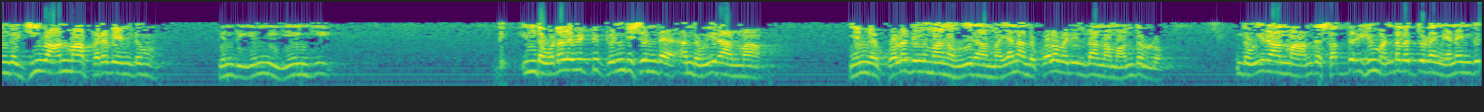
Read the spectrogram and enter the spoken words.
எங்கள் ஜீவ ஆன்மா பெற வேண்டும் என்று எண்ணி ஏங்கி இந்த உடலை விட்டு பிரிந்து சென்ற அந்த உயிரான்மா எங்கள் குலதெய்வமான உயிரான்மா ஏன்னா அந்த குல வழியில் தான் நாம் வந்துள்ளோம். இந்த உயிரான்மா அந்த சப்தரிஷி மண்டலத்துடன் இணைந்து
